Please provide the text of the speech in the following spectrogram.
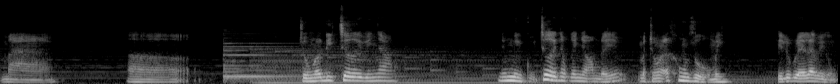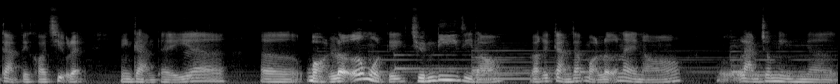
mà uh, chúng nó đi chơi với nhau nhưng mình cũng chơi trong cái nhóm đấy mà chúng nó đã không rủ mình thì lúc đấy là mình cũng cảm thấy khó chịu đấy. Mình cảm thấy uh, uh, bỏ lỡ một cái chuyến đi gì đó và cái cảm giác bỏ lỡ này nó làm cho mình uh,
